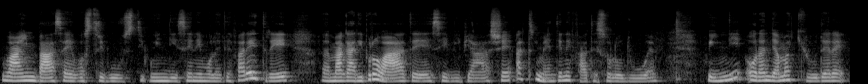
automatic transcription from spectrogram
va in base ai vostri gusti, quindi se ne volete fare tre, eh, magari provate se vi piace, altrimenti ne fate solo due. Quindi ora andiamo a chiudere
